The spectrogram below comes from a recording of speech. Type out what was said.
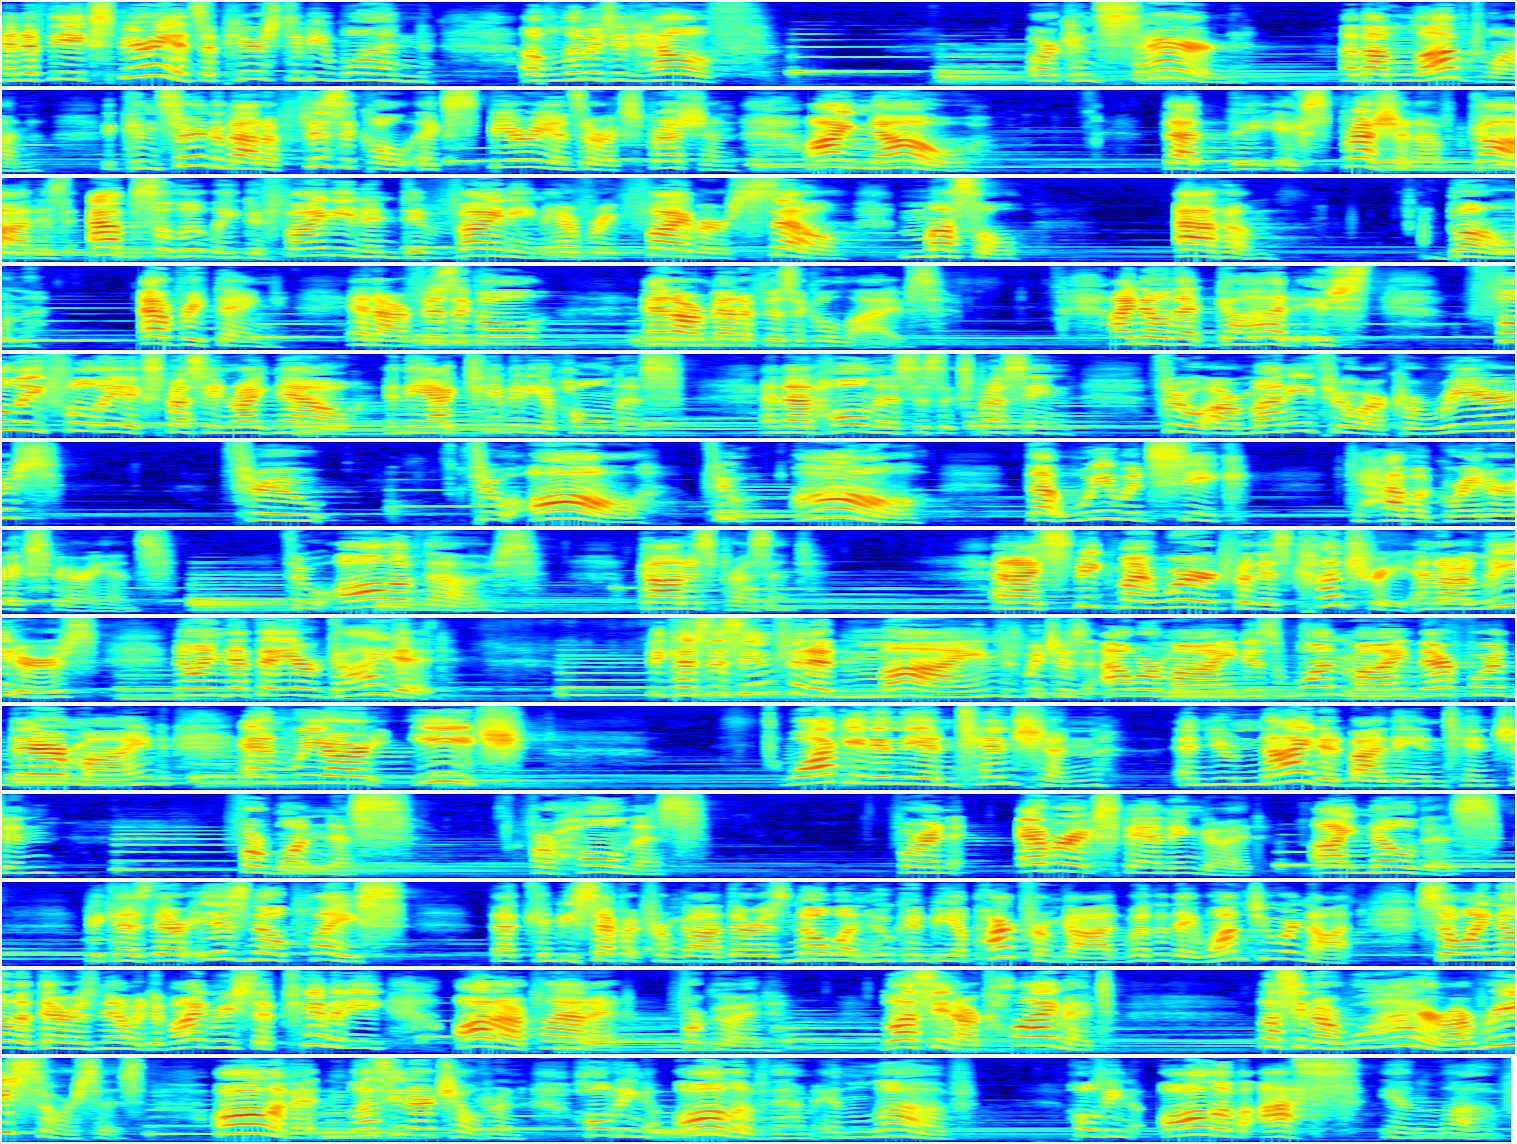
And if the experience appears to be one of limited health or concern about a loved one, concerned about a physical experience or expression, I know that the expression of God is absolutely defining and divining every fiber, cell, muscle, atom, bone, everything in our physical and our metaphysical lives. I know that God is fully, fully expressing right now in the activity of wholeness, and that wholeness is expressing through our money, through our careers, through, through all, through all that we would seek to have a greater experience. Through all of those, God is present. And I speak my word for this country and our leaders, knowing that they are guided. Because this infinite mind, which is our mind, is one mind, therefore their mind, and we are each walking in the intention and united by the intention for oneness, for wholeness, for an ever expanding good. I know this because there is no place that can be separate from God. There is no one who can be apart from God, whether they want to or not. So I know that there is now a divine receptivity on our planet for good, blessing our climate, blessing our water, our resources, all of it, and blessing our children, holding all of them in love, holding all of us in love.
